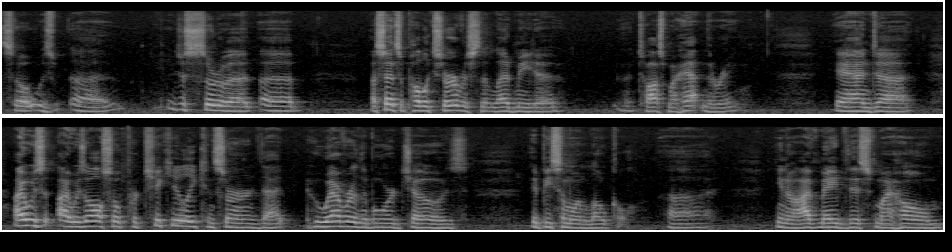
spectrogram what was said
so it was uh, just sort of a, a, a, sense of public service that led me to uh, toss my hat in the ring. And uh, I, was, I was also particularly concerned that whoever the board chose, it be someone local. Uh, you know, I've made this my home.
